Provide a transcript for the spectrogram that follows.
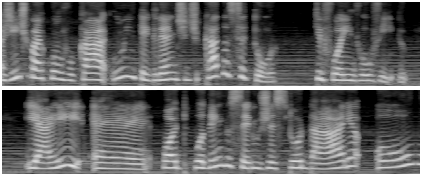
a gente vai convocar um integrante de cada setor que foi envolvido. E aí, é, pode, podendo ser o gestor da área ou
